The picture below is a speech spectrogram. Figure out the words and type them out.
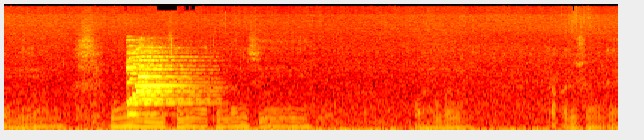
여기 눈물이 제거가 됐는지 어, 한번 닦아주시는데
